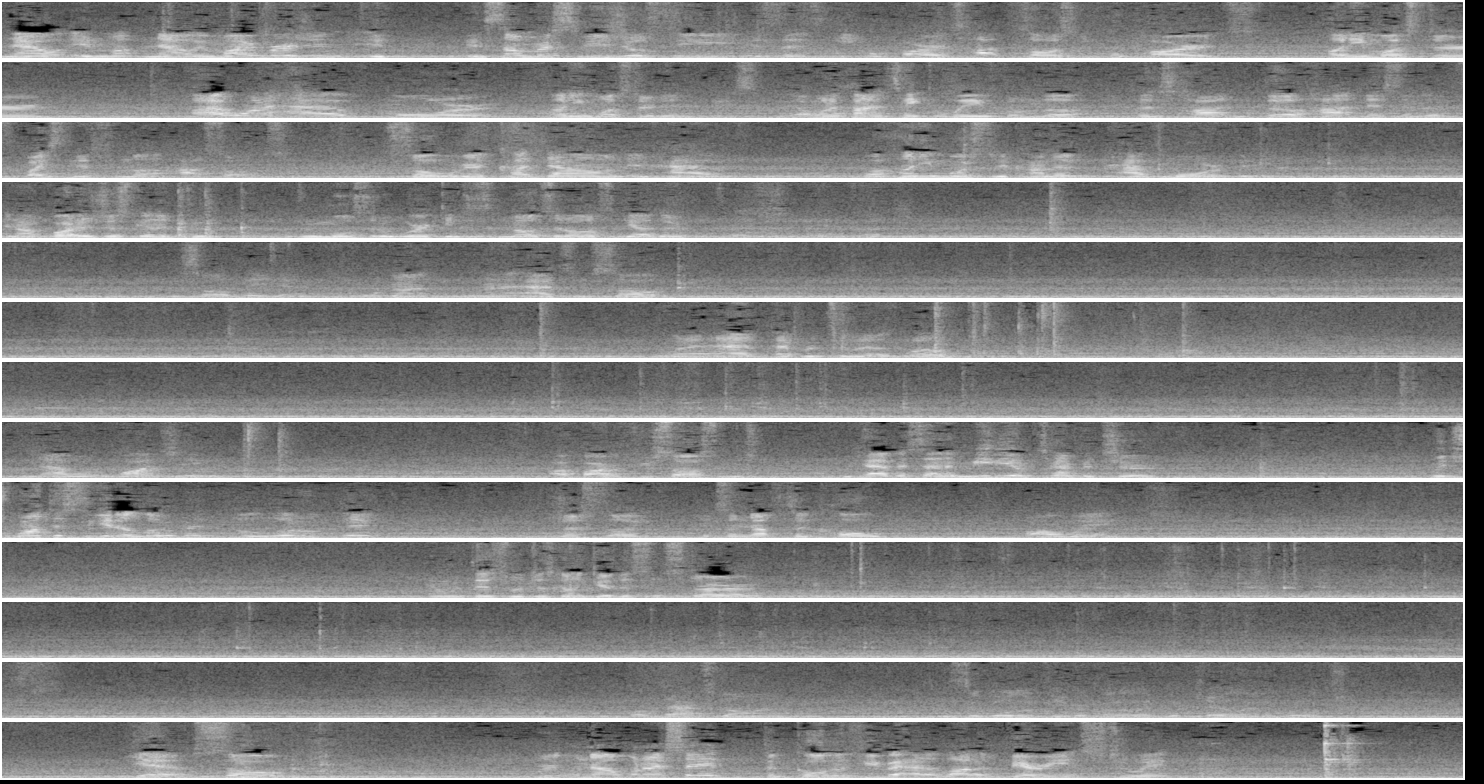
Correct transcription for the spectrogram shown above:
Now in my now in my version, it, in some recipes you'll see it says equal parts hot sauce, equal parts honey mustard. I want to have more honey mustard in it. Basically, I want to kind of take away from the this hot the hotness and the spiciness from the hot sauce. So we're gonna cut down and have the honey mustard kind of have more of it, and our butter's just gonna do do most of the work and just melt it all together. Salt Bae down. We're gonna we're gonna add some salt. We're gonna add pepper to it as well. Now we're watching our barbecue sauce, which We have this at a medium temperature. We just want this to get a little bit, a little thick, just so it's enough to coat our wings. And with this, we're just gonna give this a stir. While that's going, Is the golden fever kind of like the Carolina Gold? Yeah, now when I say the golden fever had a lot of variants to it,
